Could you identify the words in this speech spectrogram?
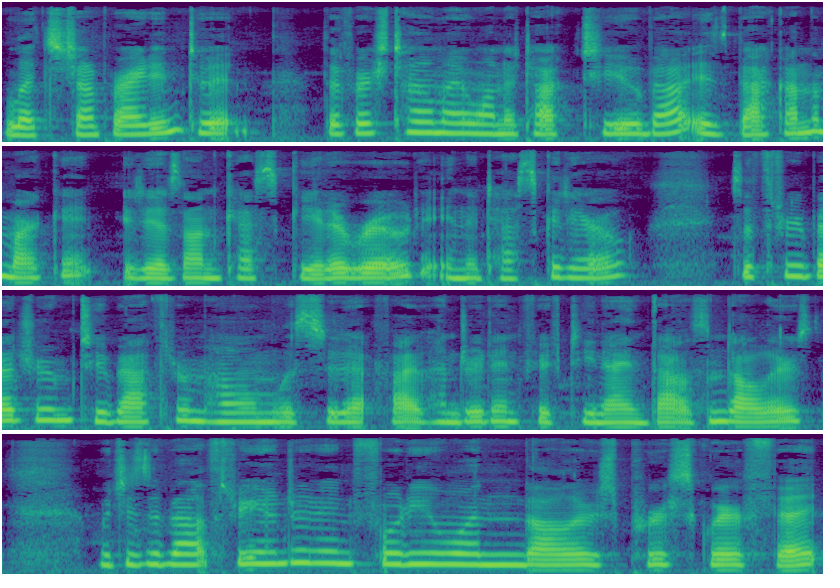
Let's jump right into it. The first home I want to talk to you about is back on the market. It is on Cascada Road in Atascadero. It's a three bedroom, two bathroom home listed at $559,000, which is about $341 per square foot,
